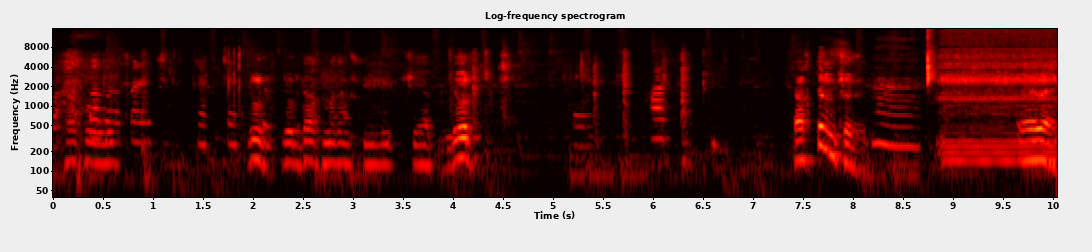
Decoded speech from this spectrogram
baba. Tak oğlum. ben takacak. Dur, dur takmadan şunu bir şey yap. Dur. Taktın mı çocuğum? Ha. Evet.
